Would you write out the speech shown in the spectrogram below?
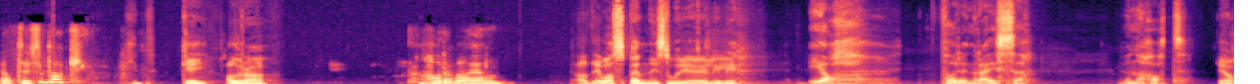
Ja, tusen takk. Ok, ha det bra. Ha det bra, ja. Ja, Det var spennende historie, Lilly. Ja. For en reise hun har hatt. Ja.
